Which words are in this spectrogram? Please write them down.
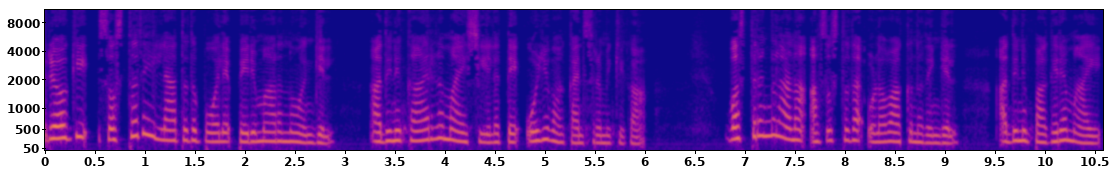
രോഗി സ്വസ്ഥതയില്ലാത്തതുപോലെ പെരുമാറുന്നുവെങ്കിൽ അതിന് കാരണമായ ശീലത്തെ ഒഴിവാക്കാൻ ശ്രമിക്കുക. വസ്ത്രങ്ങളാണ് അസ്വസ്ഥത ഉളവാക്കുന്നതെങ്കിൽ അതിനു പകരമായി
